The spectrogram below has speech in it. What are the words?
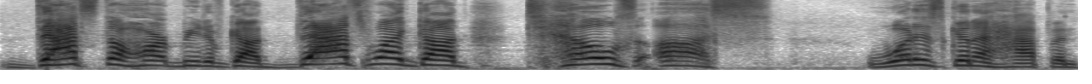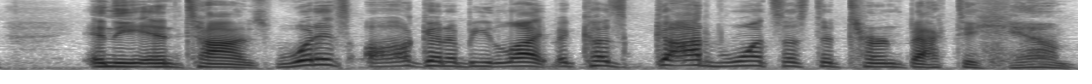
That's the heartbeat of God. That's why God tells us what is going to happen in the end times, what it's all going to be like, because God wants us to turn back to Him.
